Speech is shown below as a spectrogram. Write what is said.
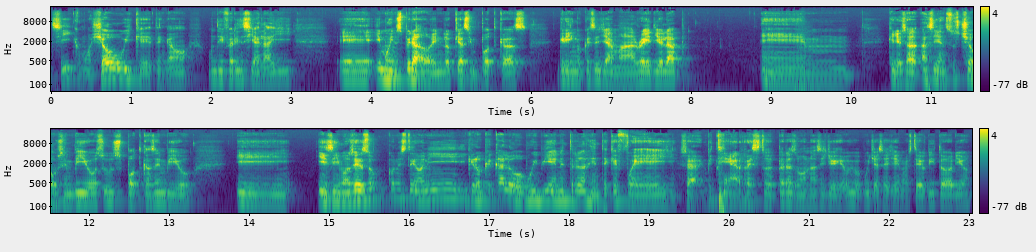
sí como show y que tenga un diferencial ahí eh, y muy inspirado en lo que hace un podcast gringo que se llama Radiolab eh, que ellos hacían sus shows en vivo sus podcasts en vivo y hicimos eso con Esteban y, creo que caló muy bien entre la gente que fue y, o sea, invité al resto de personas y yo dije, uy, pucha, se llenó este auditorio.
